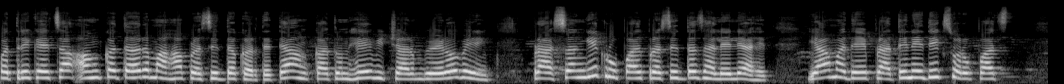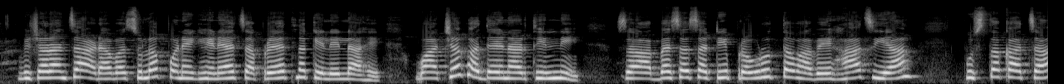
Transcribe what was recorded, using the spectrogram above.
पत्रिकेचा अंक तर महाप्रसिद्ध करते. त्या अंकातून हे विचार वेळोवेळी प्रासंगिक रूपात प्रसिद्ध झालेले आहेत. यामध्ये प्रातिनिधिक स्वरूपात विचारांचा आढावा सुलभपणे घेण्याचा प्रयत्न केलेला आहे. वाचक अध्ययनार्थींनी स अभ्यासासाठी प्रवृत्त व्हावे हाच या पुस्तकाचा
